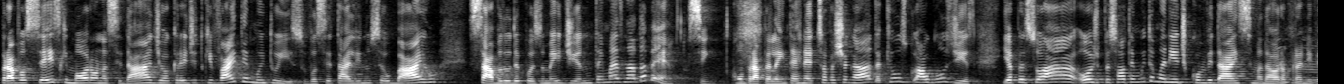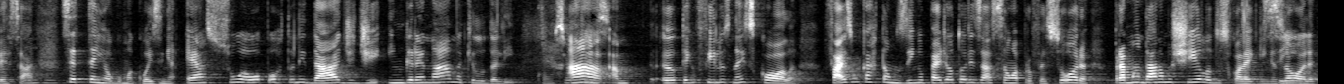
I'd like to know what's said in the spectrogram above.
para vocês que moram na cidade, eu acredito que vai ter muito isso. Você está ali no seu bairro, sábado depois do meio-dia, não tem mais nada aberto. Sim. Comprar pela internet só vai chegar daqui uns alguns dias. E a pessoa, ah, hoje o pessoal tem muita mania de convidar em cima da hora uhum, para aniversário. Uhum. Você tem alguma coisinha? É a sua oportunidade de engrenar naquilo dali. Com certeza. Ah, eu tenho filhos na escola faz um cartãozinho, pede autorização à professora para mandar na mochila dos coleguinhas. Sim. Olha,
